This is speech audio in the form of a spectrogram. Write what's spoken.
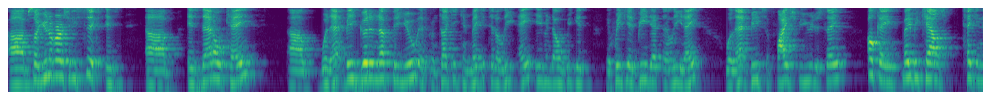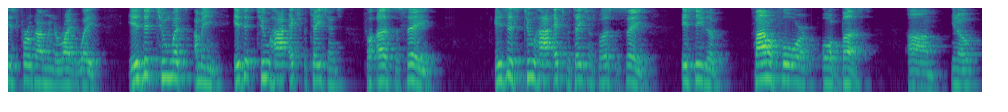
Um, so University six is uh, is that okay? Uh, would that be good enough to you if Kentucky can make it to the Elite Eight, even though we get if we get beat at the Elite Eight? Will that be suffice for you to say, okay, maybe Cal's taking this program in the right way? Is it too much? I mean, is it too high expectations for us to say? Is this too high expectations for us to say it's either Final Four or bust? Um, you know,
